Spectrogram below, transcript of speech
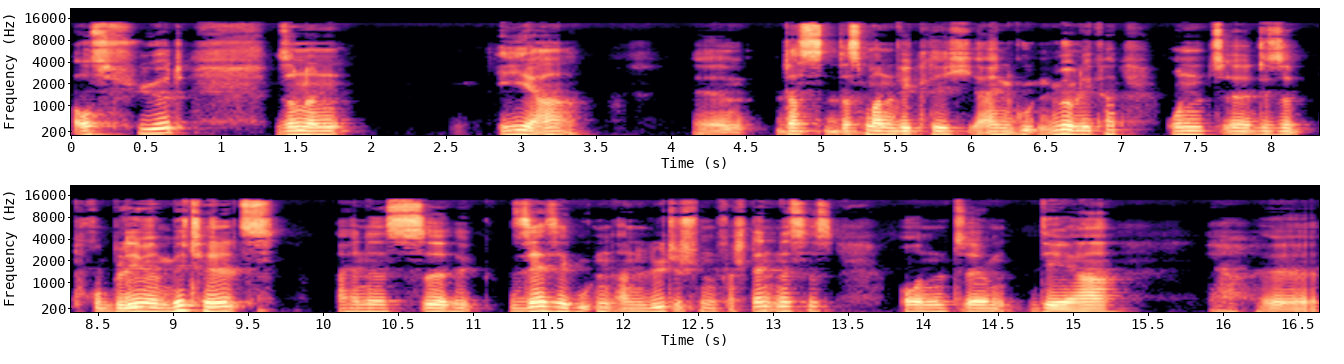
ausführt, sondern eher, äh, dass, dass man wirklich einen guten Überblick hat und äh, diese Probleme mittels eines äh, sehr, sehr guten analytischen Verständnisses und ähm, der ja,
